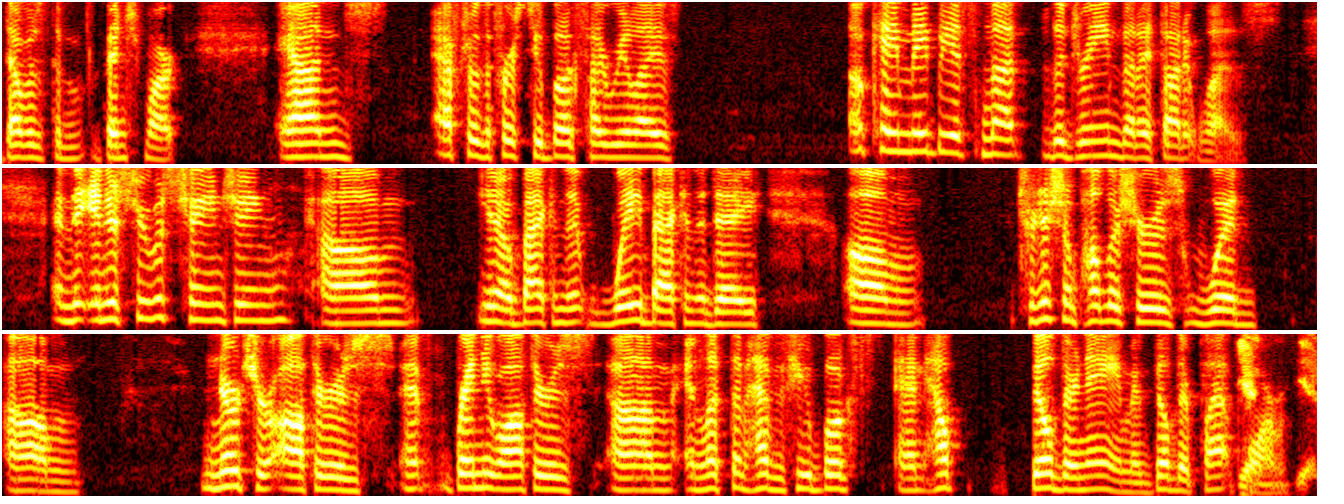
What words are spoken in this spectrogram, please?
that was the benchmark. And after the first two books i realized okay maybe it's not the dream that i thought it was. And the industry was changing um, you know back in the way back in the day um, traditional publishers would um, nurture authors eh, brand new authors um, and let them have a few books and help build their name and build their platform. yes, yes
